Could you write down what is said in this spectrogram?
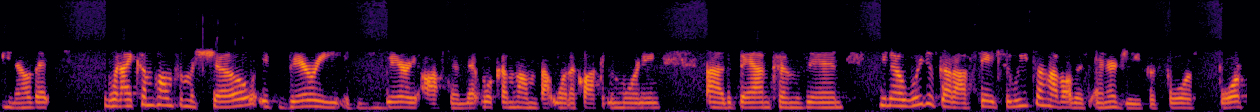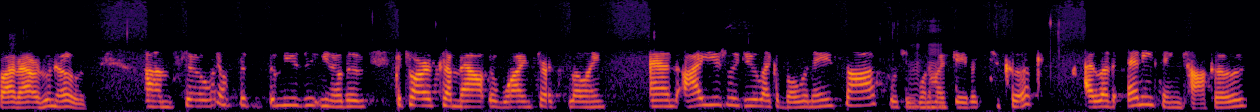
you know that when I come home from a show, it's very, it's very often that we'll come home about one o'clock in the morning. Uh, the band comes in. You know, we just got off stage, so we still have all this energy for four, four or five hours. Who knows? Um, so you know, the, the music, you know, the guitars come out, the wine starts flowing, and I usually do like a bolognese sauce, which is one of my favorites to cook. I love anything tacos,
